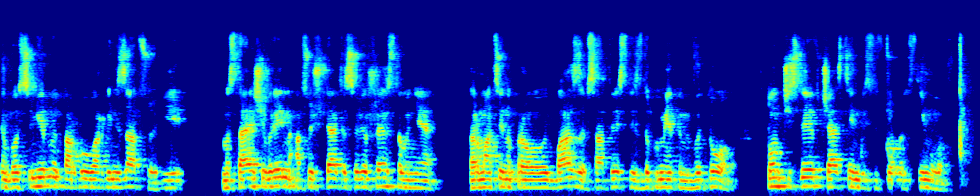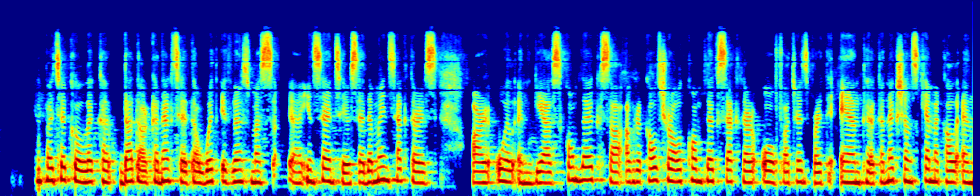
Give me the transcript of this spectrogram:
во Всемирную торговую организацию. И в настоящее время осуществляется совершенствование нормативно-правовой базы в соответствии с документами ВТО, в том числе в части инвестиционных стимулов. In particular, that are connected with investment incentives. The main sectors are oil and gas complex, agricultural complex sector of uh, transport and connections, chemical and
